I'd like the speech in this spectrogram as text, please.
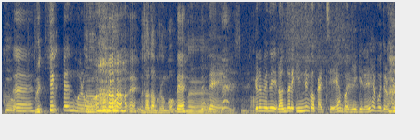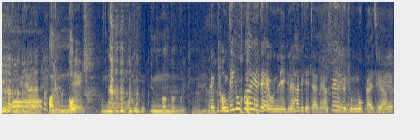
그 네. 브릿지 빅벤 뭐 어, 이런 거. 그런 거? 의사당 그런 거? 네. 네. 네. 알겠습니다. 그러면은 런던에 있는 것 같이 한번 네. 얘기를 해보도록 하겠습니다. 어, I'm not 네. 뭐, London 뭐 이렇게. 네. 그러니까 경제 효과에 대해 오늘 얘기를 하게 되잖아요. 수혜주 네. 종목까지요. 네.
